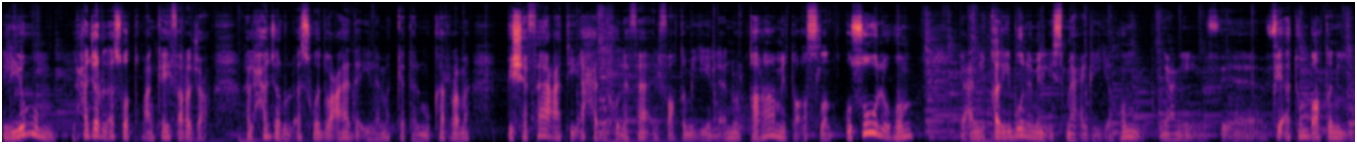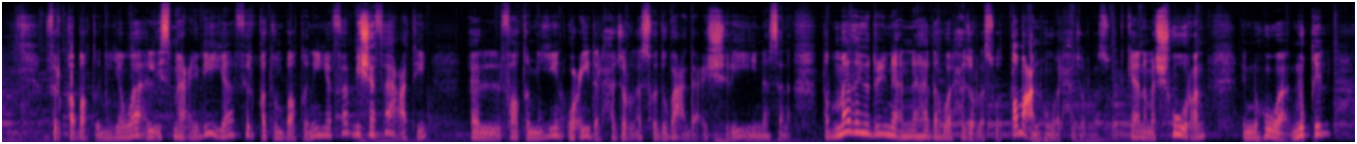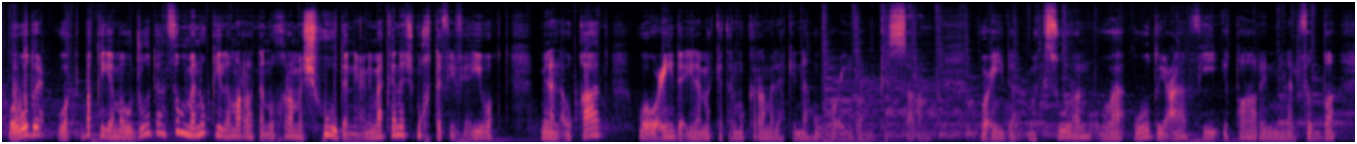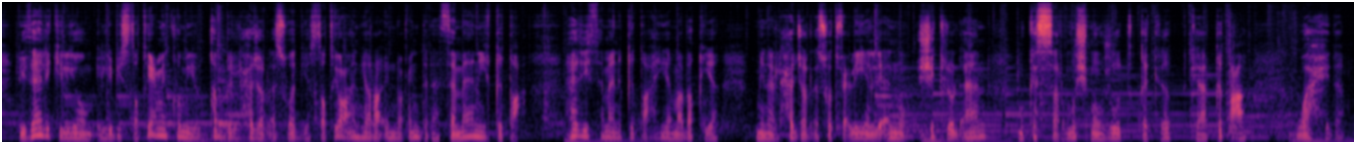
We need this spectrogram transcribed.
اليوم الحجر الأسود طبعا كيف رجع؟ الحجر الأسود عاد إلى مكة المكرمة بشفاعة أحد خلفاء الفاطميين لأن القرامطة أصلا أصولهم يعني قريبون من الإسماعيلية. هم يعني آه، فئة باطنية فرقة باطنية والإسماعيلية فرقة باطنية فبشفاعة الفاطميين أعيد الحجر الأسود بعد عشرين سنة. طب ماذا يدرينا أن هذا هو الحجر الأسود؟ طبعا هو الحجر الأسود. كان مشهورا أنه هو نقل ووضع وبقي موجودا ثم نقل مرة أخرى مشهودا يعني ما كانش مختفي في أي وقت من الأوقات وأعيد إلى مكة المكرمة لكنه أعيد مكسرا. أعيد مكسورا ووضع في إطار من الفضة. لذلك اليوم اللي بيستطيع منكم يقبل الحجر الأسود يستطيع أن يرى أنه عندنا ثماني قطع. هذه الثماني قطع هي ما بقي من الحجر الأسود فعليا لأنه شكله الآن مكسر مش موجود كقطعة واحدة.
